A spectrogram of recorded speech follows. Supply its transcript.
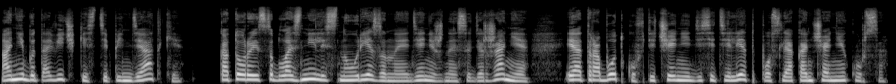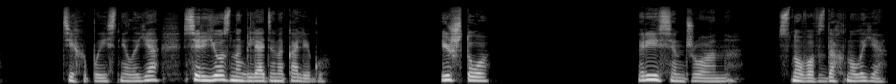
Они бытовички-стипендиатки, которые соблазнились на урезанное денежное содержание и отработку в течение десяти лет после окончания курса. Тихо пояснила я, серьезно глядя на коллегу. «И что?» «Рисин, Джоанна», — снова вздохнула я.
